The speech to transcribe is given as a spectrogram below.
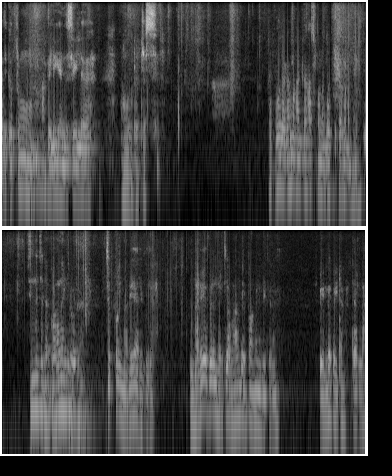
அதுக்கப்புறம் வெளியே அந்த சைடில் அவங்களோட ட்ரெஸ்ஸு ஒவ்வொரு இடமா நான் கிராஸ் பண்ணும்போது சின்ன சின்ன குழந்தைங்களோட செப்பல் நிறையா இருக்குது. நிறைய பேர் இந்த இடத்துல வாழ்ந்துருப்பாங்கன்னு நினைக்கிறேன். இப்போ எங்கே போயிட்டாங்க தெரில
